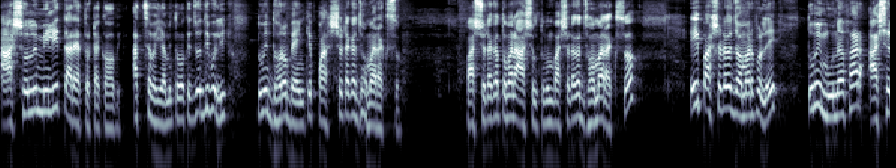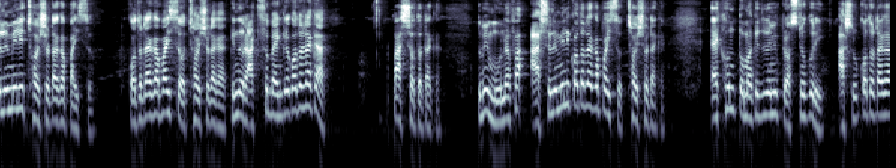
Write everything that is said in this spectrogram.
আসলে মিলিয়ে তার এত টাকা হবে। আচ্ছা ভাই, আমি তোমাকে যদি বলি, তুমি ধরো ব্যাংকে পাঁচশো টাকা জমা রাখছো। পাঁচশো টাকা তোমার আসল, তুমি পাঁচশো টাকা জমা রাখছো। এই পাঁচশো টাকা জমার ফলে তুমি মুনাফার আসলে মিলিয়ে ছয়শো টাকা পাইছো। কত টাকা পাইছো? ছয়শো টাকা। কিন্তু রাখছো ব্যাংকে কত টাকা? পাঁচশত টাকা। তুমি মুনাফা আসলে মিলে কত টাকা পাইছো? ছয়শো টাকা। এখন তোমাকে যদি আমি প্রশ্ন করি, আসল কত টাকা?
